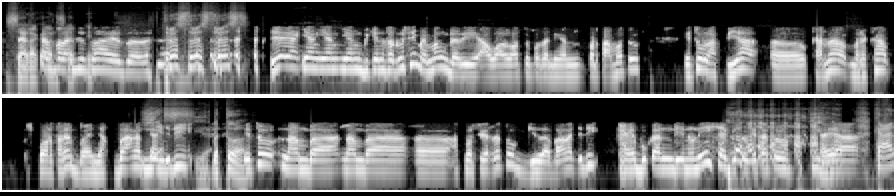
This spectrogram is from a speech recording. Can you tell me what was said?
Secara Kan Perancis konsep. Terus terus terus. Iya yang yang yang yang bikin seru sih memang dari awal waktu pertandingan pertama tuh itu Latvia eh, karena mereka supporternya banyak banget kan. Yes. Jadi Iya. Betul. itu nambah nambah eh, atmosfernya tuh gila banget. Jadi kayak bukan di Indonesia gitu kita tuh kayak Kan?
